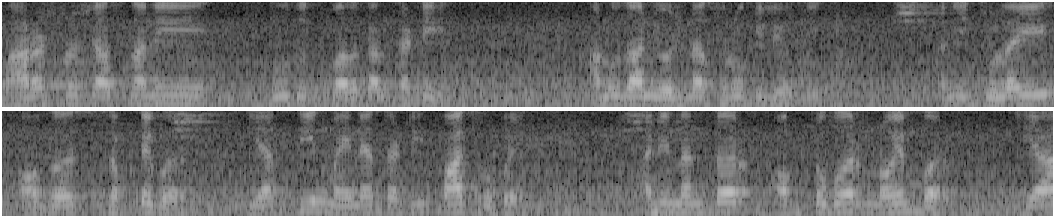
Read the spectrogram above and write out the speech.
महाराष्ट्र शासनाने दूध उत्पादकांसाठी अनुदान योजना सुरू केली होती. आणि जुलै ऑगस्ट सप्टेंबर या तीन महिन्यासाठी पाच रुपये आणि नंतर ऑक्टोबर नोव्हेंबर या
